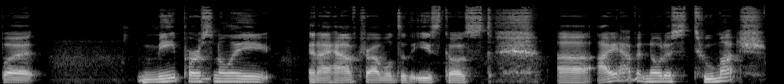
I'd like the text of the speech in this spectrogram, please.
but me personally, and I have traveled to the East Coast. Uh, I haven't noticed too much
